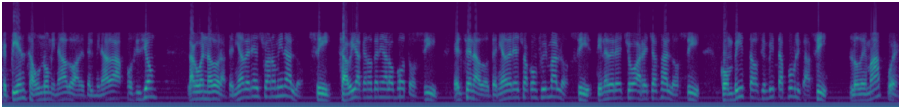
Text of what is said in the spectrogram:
se piensa un nominado a determinada posición, la gobernadora tenía derecho a nominarlo, sí. Sabía que no tenía los votos, sí. El Senado tenía derecho a confirmarlo, sí. Tiene derecho a rechazarlo, sí. Con vista o sin vista pública, sí. Lo demás, pues,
